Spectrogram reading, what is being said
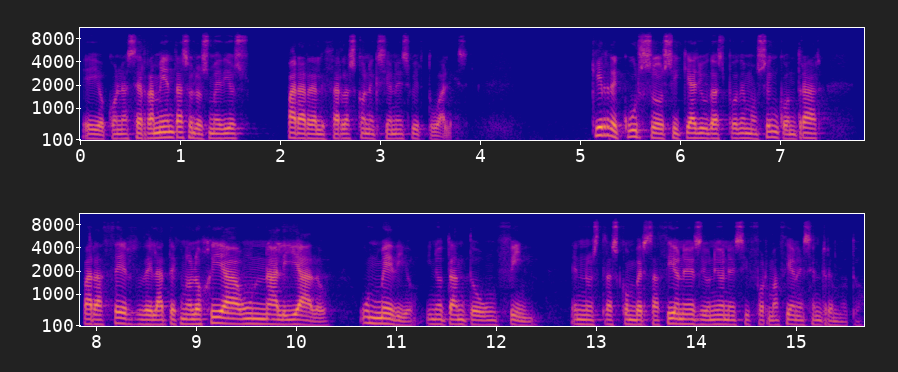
eh, o con las herramientas o los medios para realizar las conexiones virtuales. ¿Qué recursos y qué ayudas podemos encontrar para hacer de la tecnología un aliado, un medio y no tanto un fin en nuestras conversaciones, reuniones y formaciones en remoto?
